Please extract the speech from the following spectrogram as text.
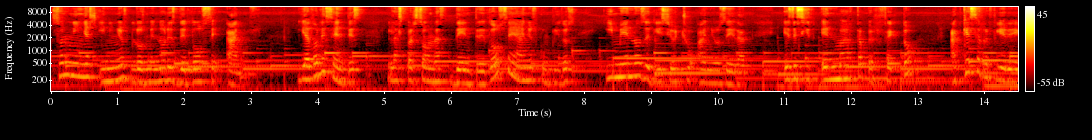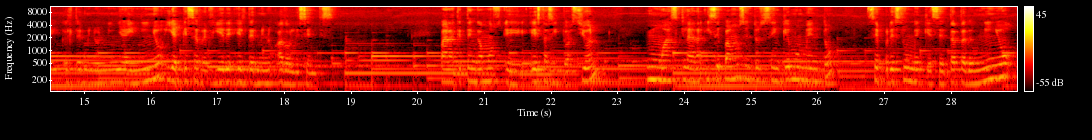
son niñas y niños los menores de 12 años y adolescentes las personas de entre 12 años cumplidos y menos de 18 años de edad. Es decir, enmarca perfecto a qué se refiere el término niña y niño y a qué se refiere el término adolescentes. Para que tengamos eh, esta situación más clara y sepamos entonces en qué momento se presume que se trata de un niño,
